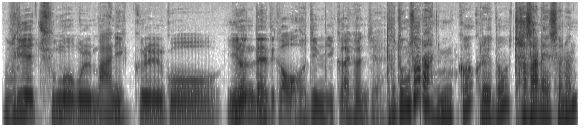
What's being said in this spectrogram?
우리의 주목을 많이 끌고 이런 데가 어디입니까 현재? 부동산 아닙니까? 그래도 자산에서는?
